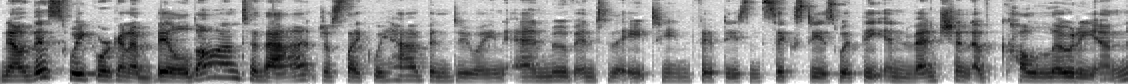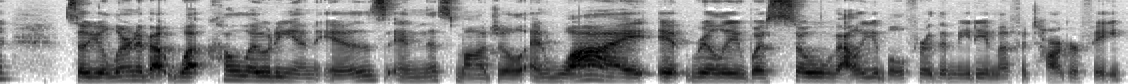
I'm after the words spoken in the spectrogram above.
Now this week we're going to build on to that just like we have been doing and move into the 1850s and 60s with the invention of collodion so you'll learn about what collodion is in this module and why it really was so valuable for the medium of photography.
